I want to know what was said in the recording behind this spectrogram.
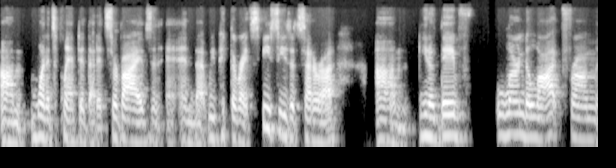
um, when it's planted that it survives and, and that we pick the right species, et cetera. Um, you know, they've learned a lot from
